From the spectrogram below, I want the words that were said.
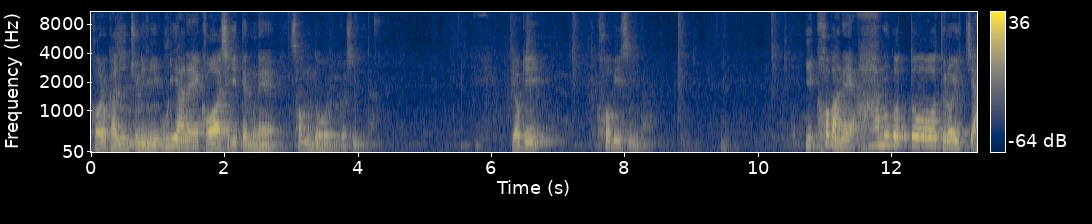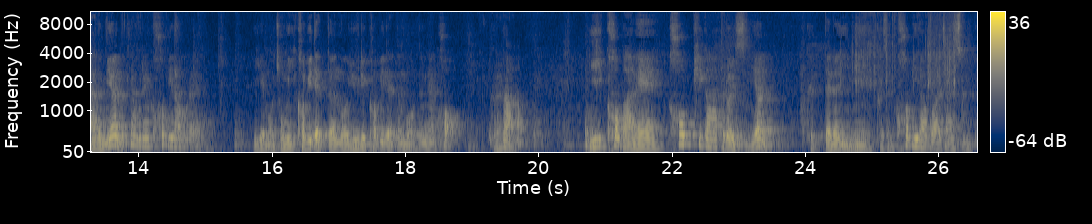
거룩하신 주님이 우리 안에 거하시기 때문에 성도인 것입니다. 여기 컵이 있습니다. 이 컵 안에 아무것도 들어있지 않으면 그냥 우리는 컵이라고 그래요. 이게 뭐 종이컵이 됐든 뭐 유리컵이 됐든 뭐든 그냥 컵. 그러나 이 컵 안에 커피가 들어있으면 그때는 이미 그것은 컵이라고 하지 않습니다.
